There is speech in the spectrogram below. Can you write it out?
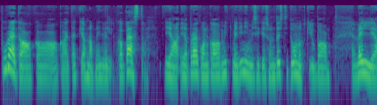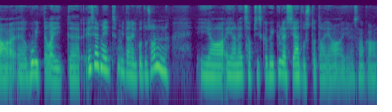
pureda, aga, aga et äkki annab neid veel ka päästa. Ja, ja praegu on ka mitmeid inimesi, kes on tõesti toonudki juba välja huvitavaid esemeid, mida neil kodus on ja, ja need saab siis ka kõik üles jäädvustada ja, ja ühesõnaga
